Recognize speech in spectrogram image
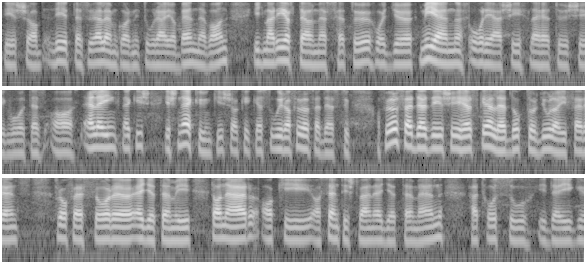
és a létező elemgarnitúrája benne van, így már értelmezhető, hogy milyen óriási lehetőség volt ez az eleinknek is, és nekünk is, akik ezt újra felfedeztük. A felfedezéséhez kellett dr. Gyulai Ferenc professzor, egyetemi tanár, aki a Szent István Egyetemen hát hosszú ideig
